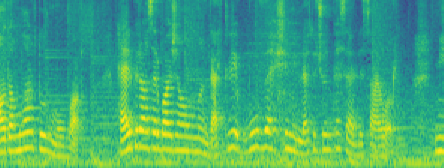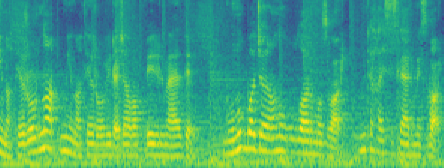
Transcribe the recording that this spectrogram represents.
Adamlar durmurlar. Hər bir azərbaycanlının qətli bu vəhşi millət üçün təsəlli sayılır. Mina terroruna mina terroru ilə cavab verilməlidir. Bunu bacaran oğullarımız var, mütəxəssislərimiz var.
